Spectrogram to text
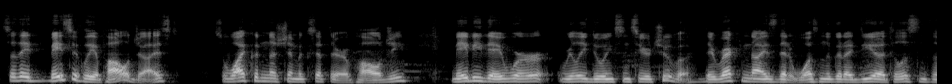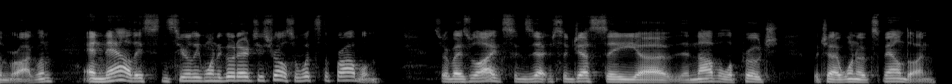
So they basically apologized. So why couldn't Hashem accept their apology? Maybe they were really doing sincere tshuva. They recognized that it wasn't a good idea to listen to the Meraglim, and now they sincerely want to go to Eretz Yisrael. So what's the problem? So Rabbi Zweig suggests a, uh, a novel approach which I want to expound on.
